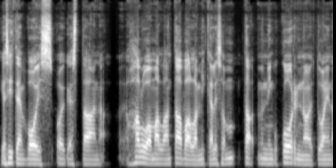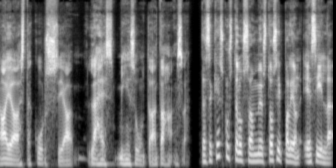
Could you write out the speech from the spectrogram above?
ja siten voisi oikeastaan haluamallaan tavalla, mikäli se on ta, niin kuin koordinoitua, niin ajaa sitä kurssia lähes mihin suuntaan tahansa. Tässä keskustelussa on myös tosi paljon esillä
